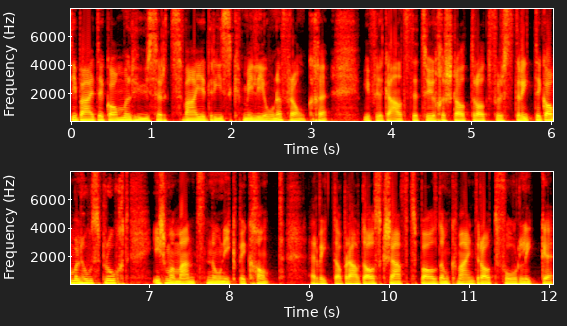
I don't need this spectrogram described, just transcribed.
die beiden Gammelhäuser 32 Millionen Franken. Wie viel Geld der Zürcher Stadtrat für das dritte Gammelhaus braucht, ist im Moment noch nicht bekannt. Er wird aber auch das Geschäft bald am Gemeinderat vorlegen.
